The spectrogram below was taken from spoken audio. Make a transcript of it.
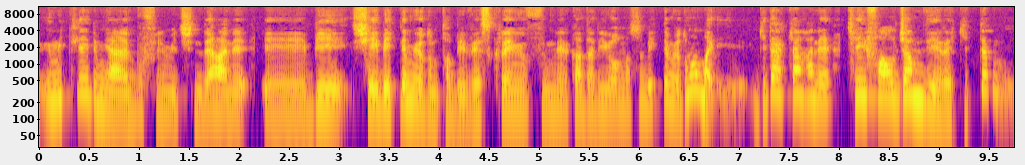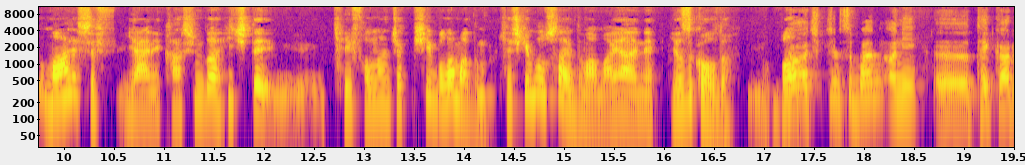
Ümitliydim yani bu film içinde. Hani e, bir şey beklemiyordum tabii. Wes Craven filmleri kadar iyi olmasını beklemiyordum ama e, giderken hani keyif alacağım diyerek gittim. Maalesef yani karşımda hiç de e, keyif alınacak bir şey bulamadım. Keşke bulsaydım ama yani yazık oldu. Ya Val- açıkçası ben hani e, tekrar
